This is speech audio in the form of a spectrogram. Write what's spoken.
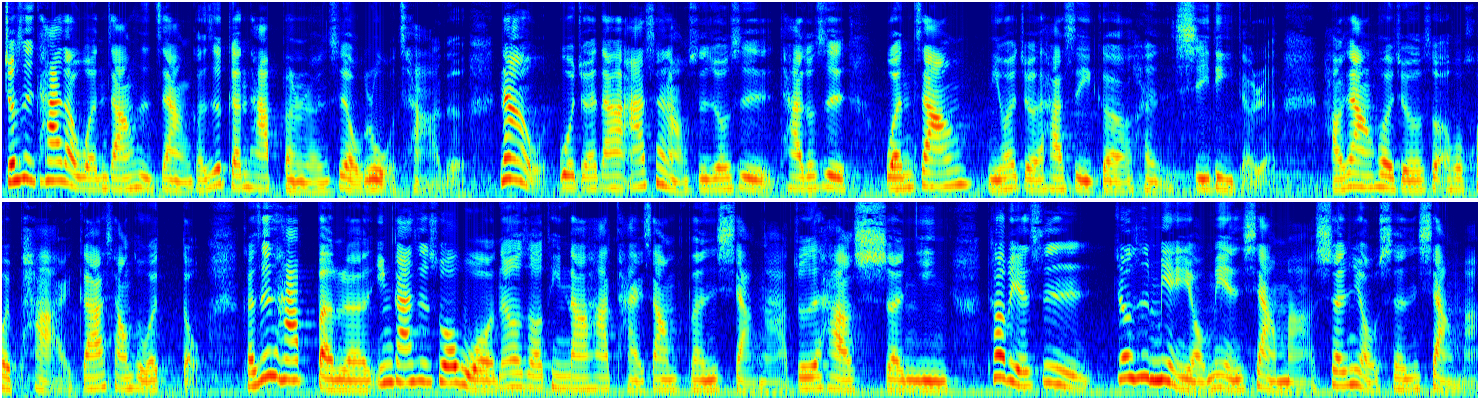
就是他的文章是这样，可是跟他本人是有落差的。那我觉得阿胜老师就是他，就是文章你会觉得他是一个很犀利的人，好像会觉得说我会怕，跟他相处会抖。可是他本人应该是说，我那个时候听到他台上分享啊，就是他的声音，特别是就是面有面相嘛，声有声相嘛。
